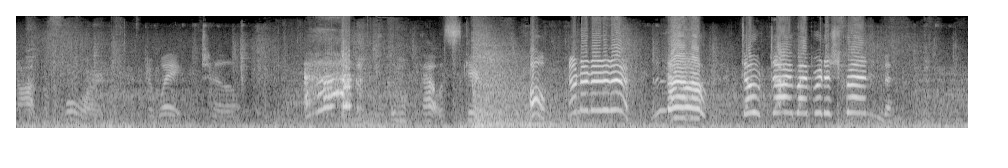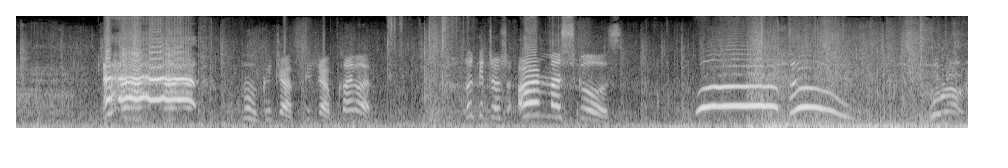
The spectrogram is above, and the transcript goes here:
Not before. You have to wait until. Ah! Oh, that was scary. Oh, no, no, no, no, no! No! Don't die, my British friend! Ah! Oh, good job, good job. Climb up. Look at those arm muscles! Woohoo! We're out,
